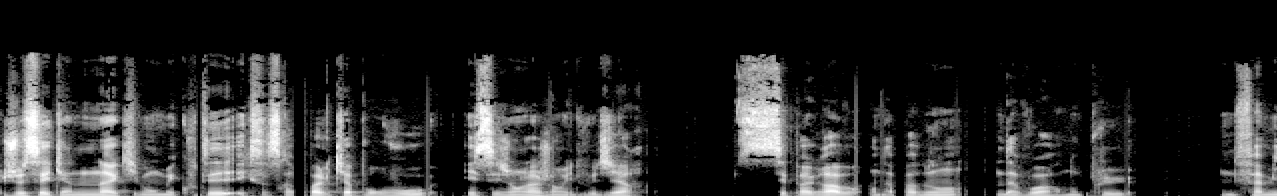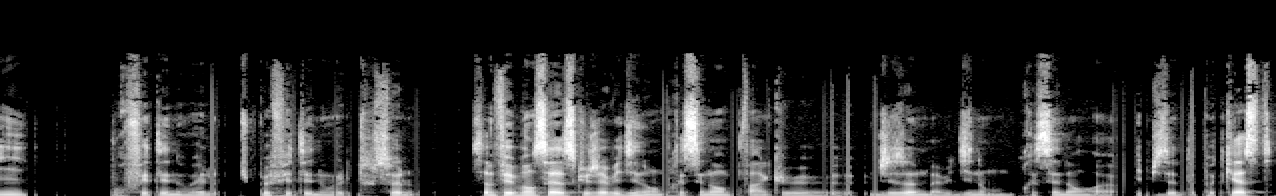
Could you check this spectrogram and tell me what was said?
Je sais qu'il y en a qui vont m'écouter et que ce sera pas le cas pour vous, et ces gens-là, j'ai envie de vous dire, c'est pas grave, on n'a pas besoin d'avoir non plus une famille pour fêter Noël. Tu peux fêter Noël tout seul. Ça me fait penser à ce que j'avais dit dans le précédent, enfin que Jason m'avait dit dans mon précédent euh, épisode de podcast.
